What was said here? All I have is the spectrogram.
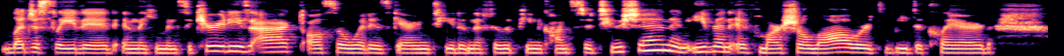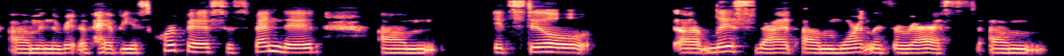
legislated in the Human Securities Act, also what is guaranteed in the Philippine Constitution. And even if martial law were to be declared um, in the writ of habeas corpus suspended, um, it still uh, lists that um, warrantless arrest um,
